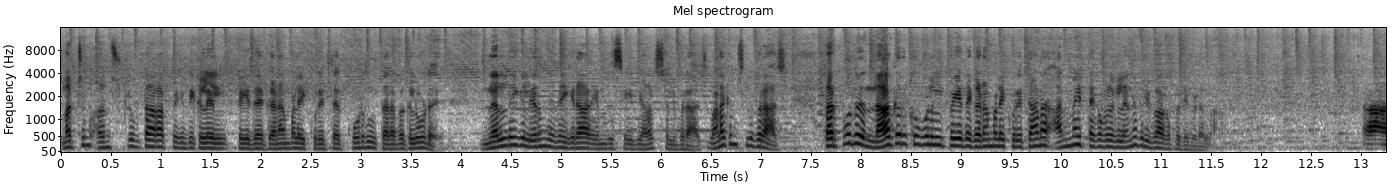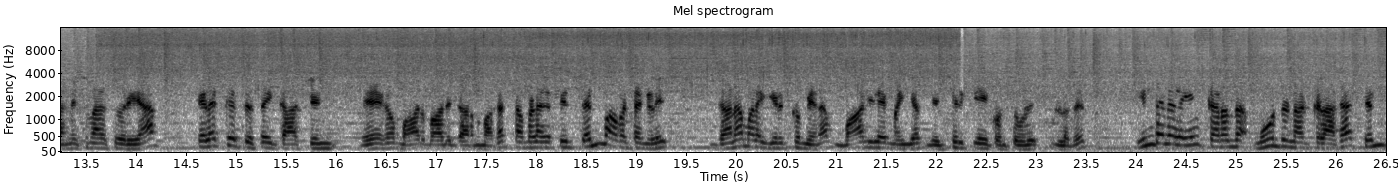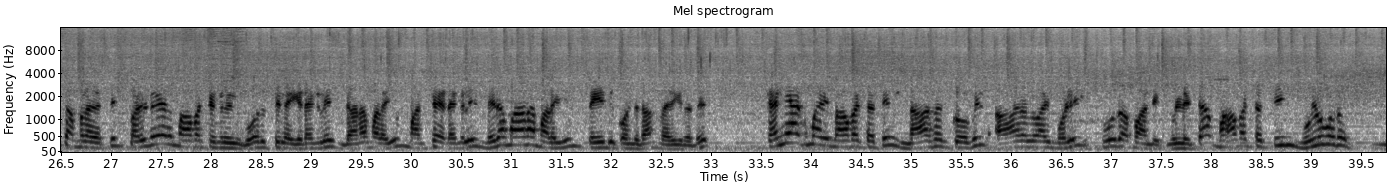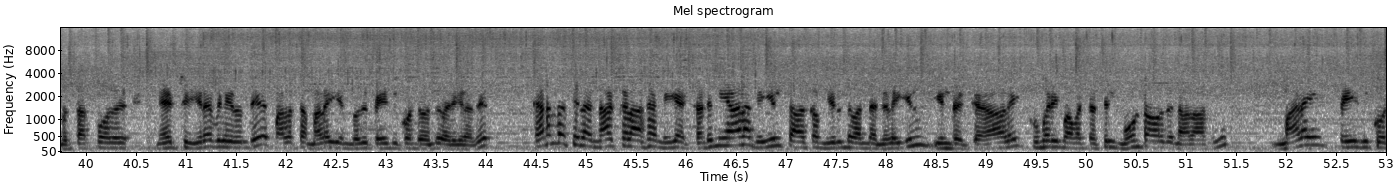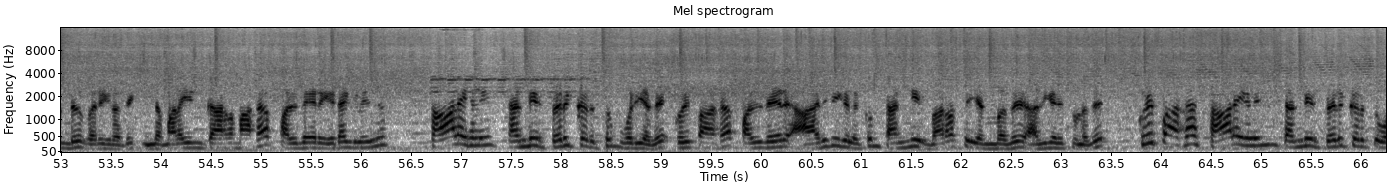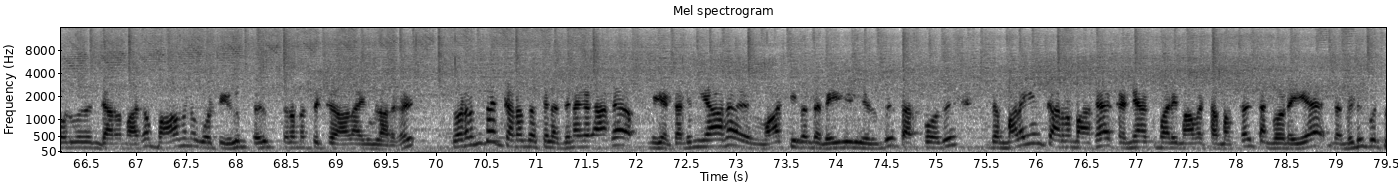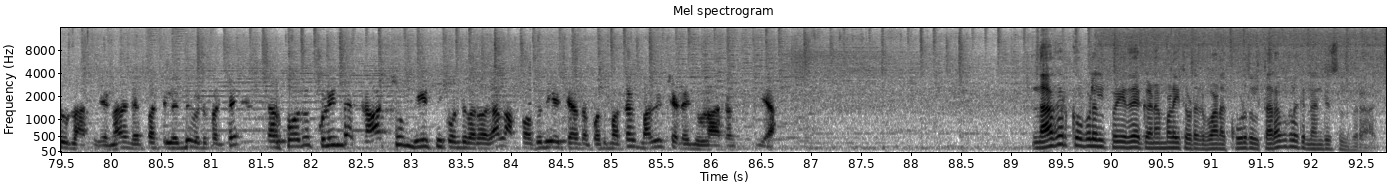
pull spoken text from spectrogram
மற்றும் அதன் சுற்றுவட்டார பகுதிகளில் பெய்த கனமழை குறித்த கூடுதல் தரவுகளோடு நெல்லையில் இருந்து இணைகிறார் எமது செய்தியாளர் செல்வராஜ். வணக்கம் செல்வராஜ். தற்போது நாகர்கோவிலில் பெய்த கனமழை குறித்தான அண்மை தகவல்கள் என்ன விரிவாக பதிவிடலாம். ஆஹ் நிச்சயமாக சூர்யா. கிழக்கு திசை காற்றின் வேக மாறுபாடு காரணமாக தமிழகத்தின் தென் மாவட்டங்களில் கனமழை இருக்கும் என வானிலை மையம் எச்சரிக்கையை கொடுத்து உள்ளது இந்த நிலையில் கடந்த மூன்று நாட்களாக தென் தமிழகத்தின் பல்வேறு மாவட்டங்களில் ஒரு சில இடங்களில் கனமழையும் மற்ற இடங்களில் மிதமான மழையும் பெய்து கொண்டுதான் வருகிறது. கன்னியாகுமரி மாவட்டத்தில் நாகர்கோவில் ஆரல்வாய் மொழி பூதபாண்டி உள்ளிட்ட மாவட்டத்தின் முழுவதும் தற்போது நேற்று இரவிலிருந்தே பலத்த மழை என்பது பெய்து கொண்டு வந்து வருகிறது. கடந்த சில நாட்களாக மிக கடுமையான வெயில் தாக்கம் இருந்து வந்த நிலையில் இன்று காலை குமரி மாவட்டத்தில் மூன்றாவது நாளாகவும் மழை பெய்து கொண்டு வருகிறது. இந்த மழையின் காரணமாக பல்வேறு இடங்களில் சாலைகளில் தண்ணீர் பெருக்கெடுத்தும் ஓடியது. குறிப்பாக பல்வேறு அருவிகளுக்கும் தண்ணீர் வரத்து என்பது அதிகரித்துள்ளது. குறிப்பாக சாலைகளில் தண்ணீர் பெருக்கெடுத்து ஓடுவதன் காரணமாக வாகன ஓட்டிகளும் பெரும் சிரமத்துக்கு ஆளாகியுள்ளார்கள். தொடர்ந்து கடந்த சில தினங்களாக மிக கடுமையாக மாற்றி வந்த வெயிலில் இருந்து தற்போது இந்த மழையின் காரணமாக கன்னியாகுமரி மாவட்ட மக்கள் தங்களுடைய இந்த விடுபட்டுள்ளார்கள் உள்ளார்கள் வெப்பத்திலிருந்து விடுபட்டு தற்போது குளிர்ந்த காற்றும் வீசி கொண்டு வருவதால் அப்பகுதியைச் சேர்ந்த பொதுமக்கள் மகிழ்ச்சி அடைந்துள்ளார்கள் நாகர்கோவிலில் பெய்த கனமழை தொடர்பான கூடுதல் தரவுகளுக்கு நன்றி செல்வராஜ்.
